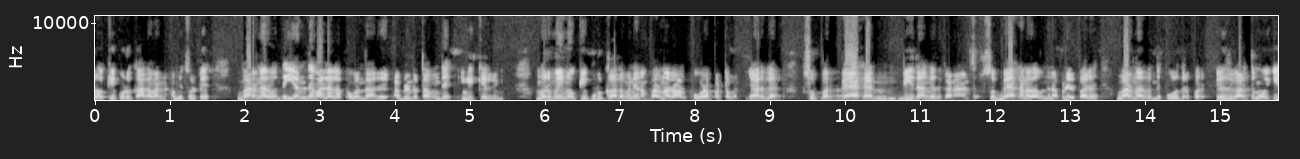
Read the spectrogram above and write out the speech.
நோக்கி கொடுக்காதவன் அப்படின்னு சொல்லிட்டு பரணர் வந்து எந்த வள்ளல புகழ்ந்தாரு அப்படின்றத வந்து இங்க கேள்வி. மறுமை நோக்கி கொடுக்காதவன் என பரணரால் புகழப்பட்டவன். யாருங்க? சூப்பர் பேகன். பி தாங்க இதுக்கான ஆன்சர் ஸோ பேகனை தான் வந்து என்ன பண்ணியிருப்பாரு பரணர் வந்து புகழ்ந்திருப்பாரு. எதிர்காலத்தை நோக்கி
